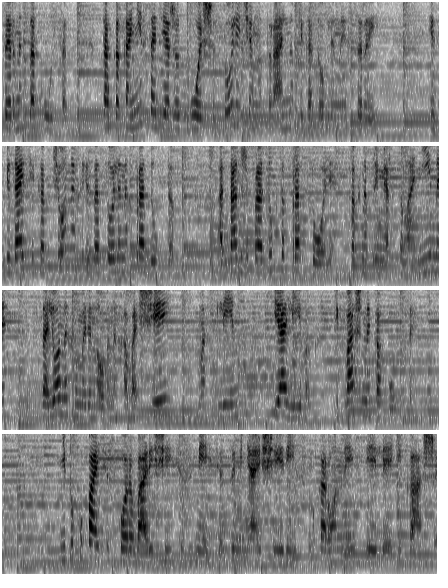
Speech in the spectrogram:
сырных закусок, так как они содержат больше соли, чем натурально приготовленные сыры. Избегайте копченых и засоленных продуктов, а также продуктов рассоле, как, например, солонины, соленых и маринованных овощей, маслин и оливок и квашеной капусты. Не покупайте скоро варящиеся смеси, заменяющие рис, макаронные изделия и каши.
